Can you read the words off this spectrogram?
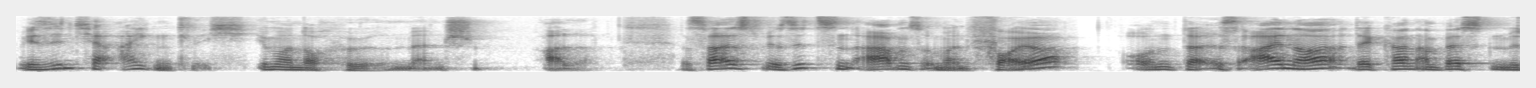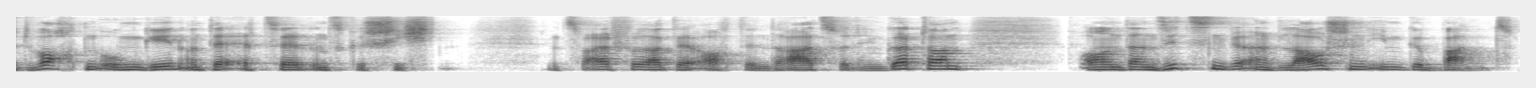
wir sind ja eigentlich immer noch Höhlenmenschen. Alle. Das heißt, wir sitzen abends um ein Feuer und da ist einer, der kann am besten mit Worten umgehen und der erzählt uns Geschichten. Im Zweifel hat er auch den Draht zu den Göttern und dann sitzen wir und lauschen ihm gebannt.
